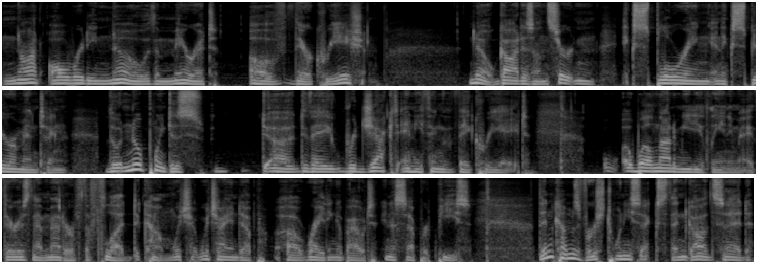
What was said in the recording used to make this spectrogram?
not already know the merit of their creation? No, God is uncertain, exploring and experimenting, though at no point does uh, do they reject anything that they create. Well, not immediately anyway. There is that matter of the flood to come, which which I end up uh, writing about in a separate piece. Then comes verse 26. Then God said,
